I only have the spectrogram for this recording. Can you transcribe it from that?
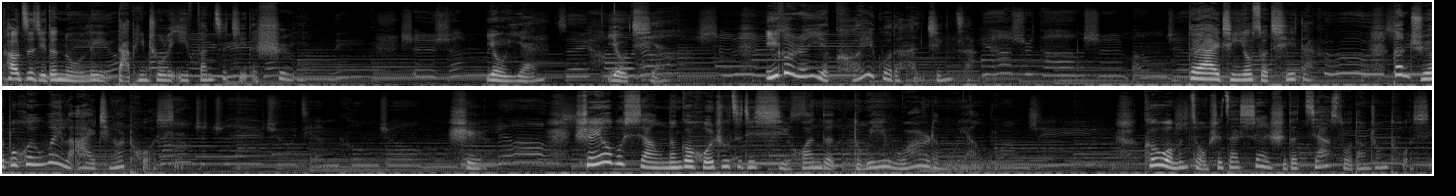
靠自己的努力打拼出了一番自己的事业。有颜有钱，一个人也可以过得很精彩。对爱情有所期待，但绝不会为了爱情而妥协。是，谁又不想能够活出自己喜欢的独一无二的模样呢？可我们总是在现实的枷锁当中妥协。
